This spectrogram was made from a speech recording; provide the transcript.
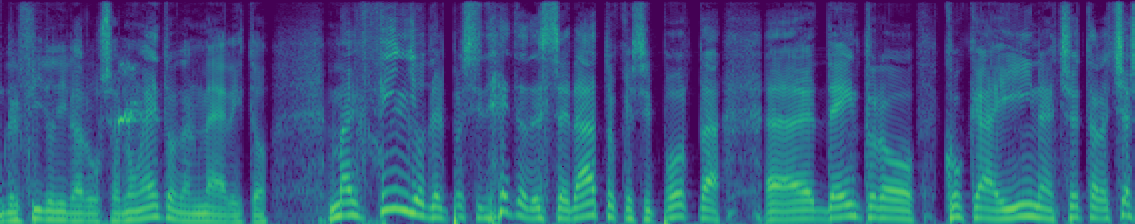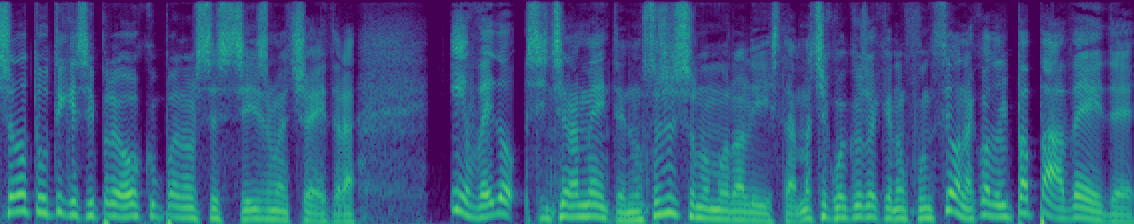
del figlio di La Russa, non entro nel merito, ma il figlio del presidente del Senato che si porta eh, dentro cocaina, eccetera, cioè sono tutti che si preoccupano del sessismo, eccetera. Io vedo, sinceramente, non so se sono moralista, ma c'è qualcosa che non funziona. Quando il papà vede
